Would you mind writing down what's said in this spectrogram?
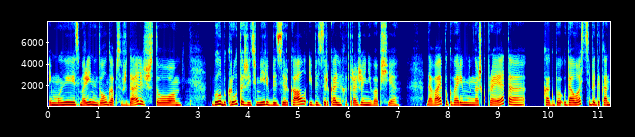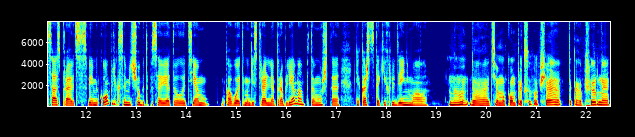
И мы с Мариной долго обсуждали, что было бы круто жить в мире без зеркал и без зеркальных отражений вообще. Давай поговорим немножко про это. Как бы удалось тебе до конца справиться со своими комплексами? Что бы ты посоветовала тем, у кого это магистральная проблема? Потому что, мне кажется, таких людей немало. Ну да, тема комплексов вообще такая обширная.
